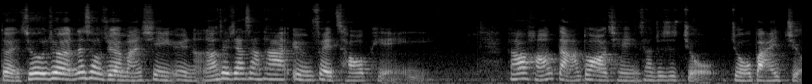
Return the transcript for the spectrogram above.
对，所以我觉得那时候觉得蛮幸运的。然后再加上它运费超便宜，然后好像打多少钱以上就是九九百九，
